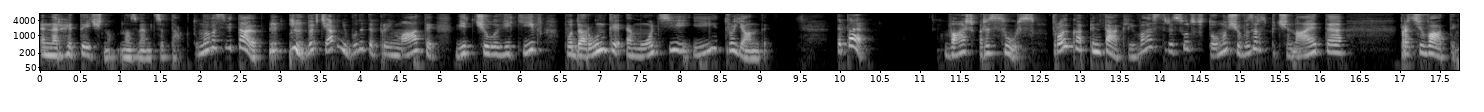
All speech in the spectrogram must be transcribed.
енергетично, назвемо це так. Тому я вас вітаю. Ви в червні будете приймати від чоловіків подарунки, емоції і троянди. Тепер ваш ресурс. Тройка Пентаклів. У вас ресурс в тому, що ви зараз починаєте працювати.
